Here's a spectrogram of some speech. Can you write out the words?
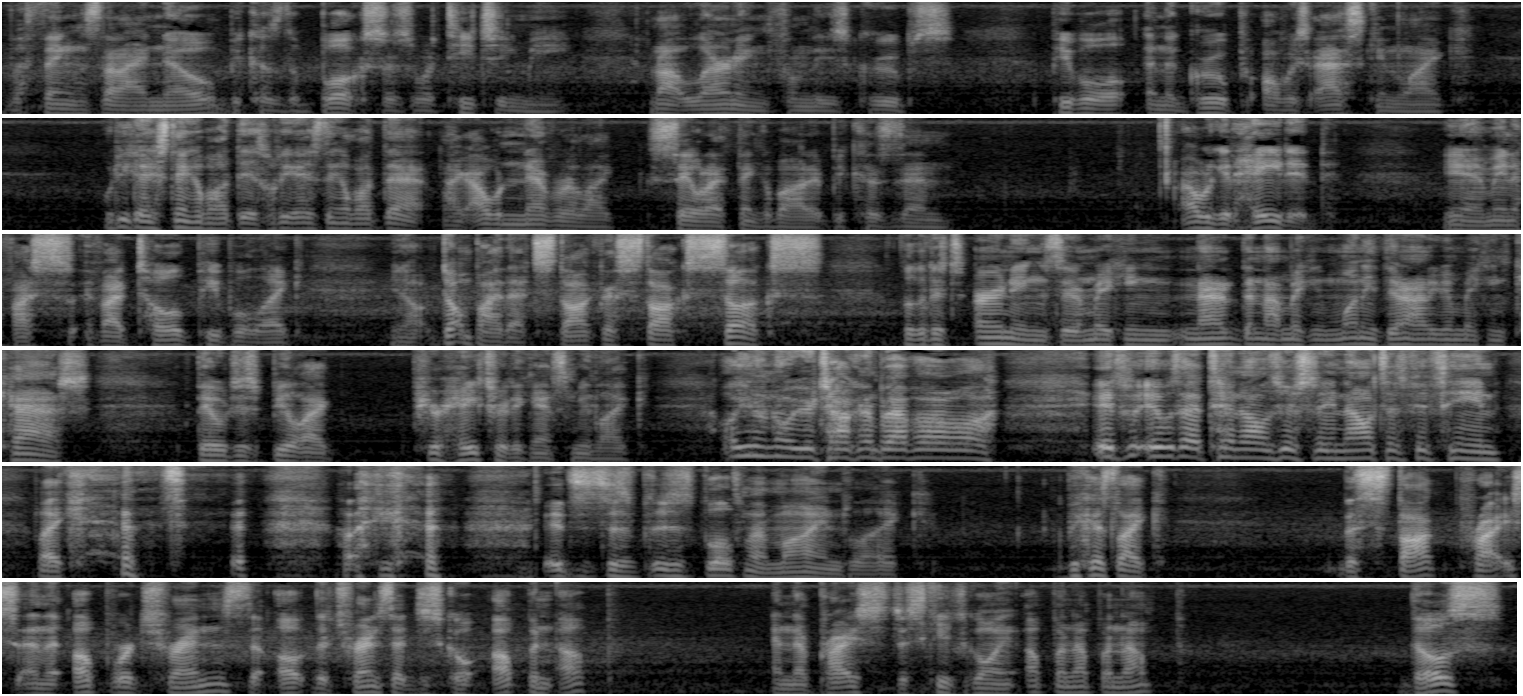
the things that I know because the books is what teaching me. I'm not learning from these groups. People in the group always asking like, what do you guys think about this? What do you guys think about that? Like I would never like say what I think about it because then I would get hated. You know what I mean? If I, if I told people like, you know, don't buy that stock. That stock sucks. Look at its earnings. They're making, they're not making money. They're not even making cash. They would just be like pure hatred against me. Like, oh, you don't know what you're talking about, blah, blah, blah. It, it was at $10 yesterday, now it's at 15 Like, like it's just, it just blows my mind, like, because, like, the stock price and the upward trends, the, uh, the trends that just go up and up, and the price just keeps going up and up and up, those,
